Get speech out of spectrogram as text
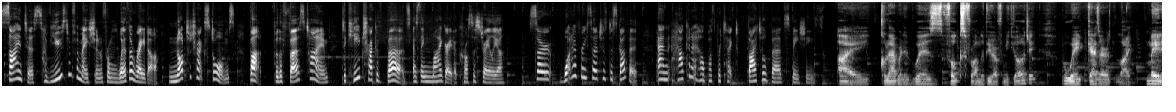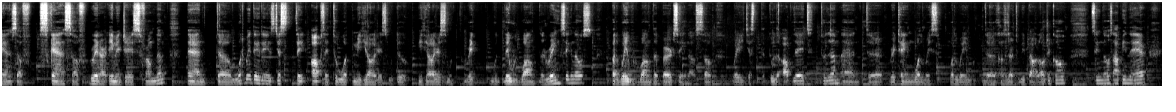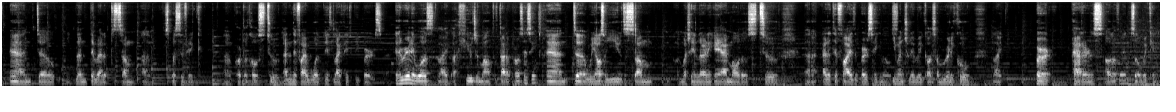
Scientists have used information from Weather Radar not to track storms, but for the first time to keep track of birds as they migrate across Australia. So what have researchers discovered and how can it help us protect vital bird species? I collaborated with folks from the Bureau of Meteorology. We gathered like millions of scans of radar images from them. And uh, what we did is just the opposite to what meteorologists would do. Meteorologists would, would they would want the rain signals but we would want the bird signals. So we just do the opposite to them and uh, retain what we what we would uh, consider to be biological signals up in the air. And uh, then developed some um, specific um, protocols to identify what is likely to be birds. It really was like a huge amount of data processing, and uh, we also used some machine learning AI models to uh, identify the bird signals. Eventually, we got some really cool like bird patterns out of it, so we can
